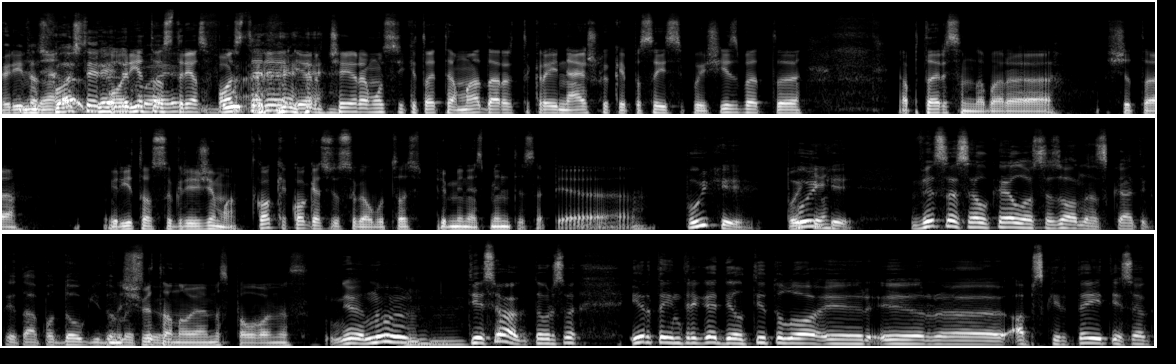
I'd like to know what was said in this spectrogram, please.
Rytas Ne, Fosterį. O rytas turės Fosterį ir čia yra mūsų kita tema, dar tikrai neaišku, kaip jisai įsipaišys, bet uh, aptarsim dabar uh, šitą ryto sugrįžimą. Kokie, kokios jūsų galbūt tos priminės mintis apie... Puikiai, Puikiai? puikiai. Visas LKL sezonas, ką tik tai tapo daug įdomesnių. Švito naujomis spalvomis. Nu, mhm. tiesiog, tavarsime, ir ta intriga dėl titulo, ir, ir uh, apskritai tiesiog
